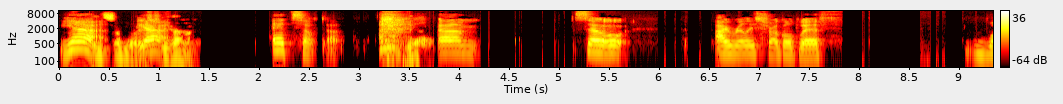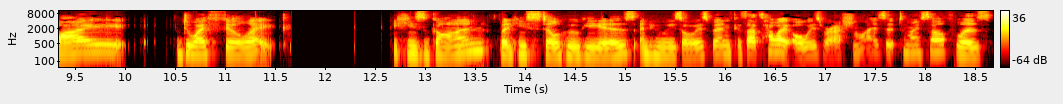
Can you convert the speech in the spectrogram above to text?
yeah, in some ways yeah. yeah it's soaked up. Yeah. um, so I really struggled with why do I feel like he's gone, but he's still who he is and who he's always been. Because that's how I always rationalize it to myself was.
